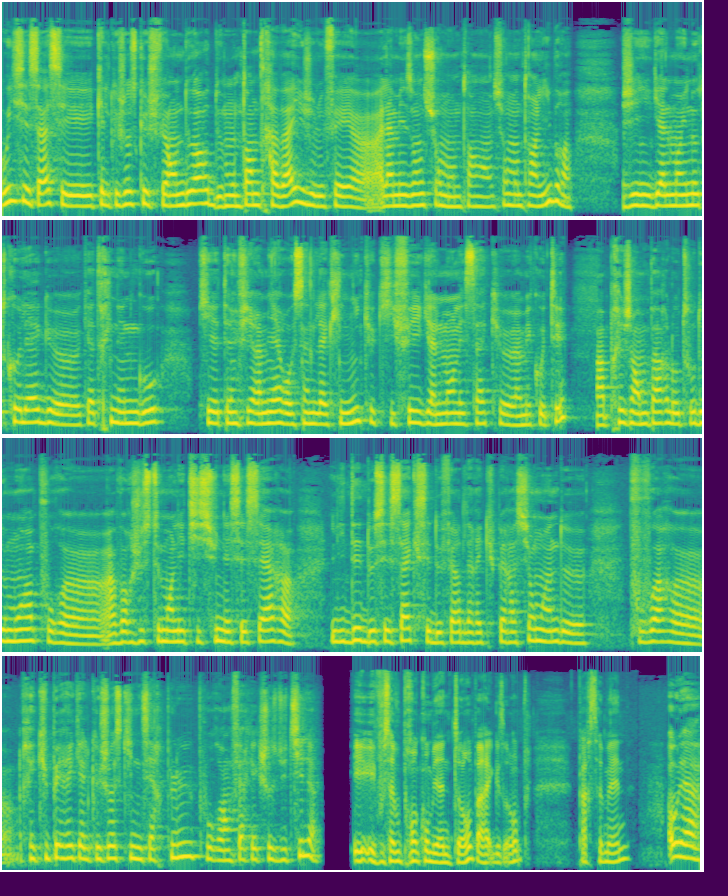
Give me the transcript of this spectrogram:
Oui, c'est ça. C'est quelque chose que je fais en dehors de mon temps de travail. Je le fais euh, à la maison sur mon temps, sur mon temps libre. J'ai également une autre collègue, euh, Catherine Ngo, qui est infirmière au sein de la clinique, qui fait également les sacs euh, à mes côtés. Après, j'en parle autour de moi pour avoir justement les tissus nécessaires. L'idée de ces sacs, c'est de faire de la récupération, hein, de pouvoir récupérer quelque chose qui ne sert plus pour en faire quelque chose d'utile. Et ça vous prend combien de temps, par exemple, par semaine? Oh là,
